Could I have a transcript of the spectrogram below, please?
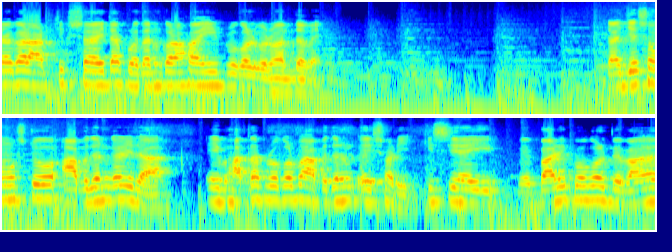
টাকার আর্থিক সহায়তা প্রদান করা হয় এই প্রকল্পের মাধ্যমে। তাই যে সমস্ত আবেদনকারীরা এই ভাতা প্রকল্প আবেদন, এই সরি কৃষি, এই বাড়ি প্রকল্পে বাংলা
